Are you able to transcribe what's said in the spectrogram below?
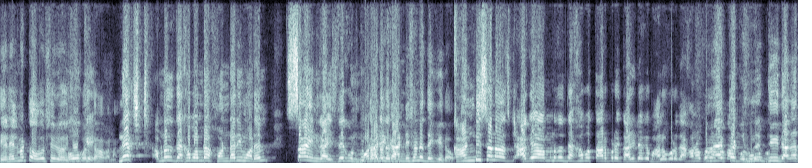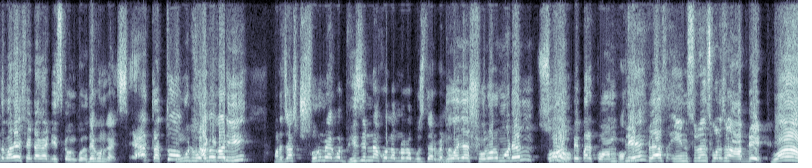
তেল হেলমেট তো অবশ্যই রয়েছে বলতে হবে না। নেক্সট আপনাদের দেখাবো আমরা হন্ডারি মডেল সাইন গাইস দেখুন গাড়ির কন্ডিশনটা দেখিয়ে দাও। কন্ডিশন আগে আপনাদের দেখাবো তারপরে গাড়িটাকে ভালো করে দেখানোর পরে একটা দেখুন। যদি দেখাতে পারে সে টাকা ডিসকাউন্ট করে দেখুন গাইস এত বলে ভালো গাড়ি মানে জাস্ট শোরুমে একবার ভিজিট না করলে আপনারা বুঝতে পারবেন দু হাজার ষোলোর model 16 paper complete plus insurance policy update wow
